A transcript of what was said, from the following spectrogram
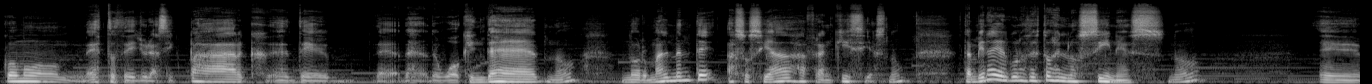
Como estos de Jurassic Park, eh, de, The Walking Dead, ¿no? Normalmente asociadas a franquicias, ¿no? También hay algunos de estos en los cines, ¿no? Eh,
